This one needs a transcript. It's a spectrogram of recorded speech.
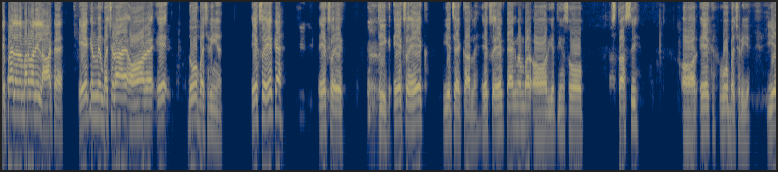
ये पहले नंबर वाली लाट है। एक इनमें बछड़ा है और एक दो बछड़ी हैं। एक सौ एक है? एक सौ एक। ठीक, एक सौ एक, ये चेक कर लें। एक सौ एक टैग नंबर और ये तीन सौ सतासी और एक वो बछड़ी है। ये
